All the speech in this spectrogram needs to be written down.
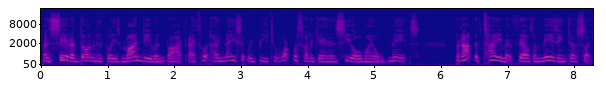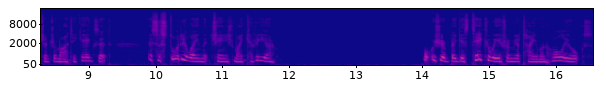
When Sarah Dunn, who plays Mandy, went back, I thought how nice it would be to work with her again and see all my old mates. But at the time, it felt amazing to have such a dramatic exit. It's a storyline that changed my career. What was your biggest takeaway from your time on Hollyoaks?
